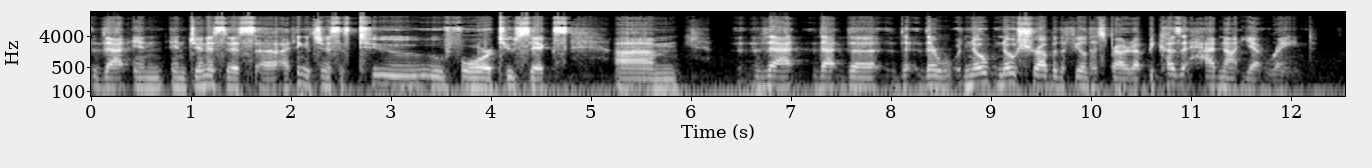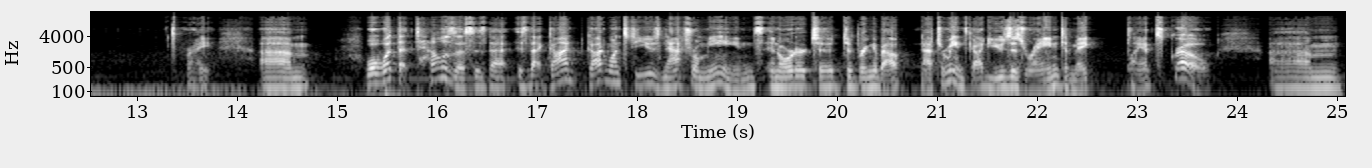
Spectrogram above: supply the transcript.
that in in Genesis, uh, I think it's Genesis two four two six. Um, that that the, the there no no shrub of the field has sprouted up because it had not yet rained. Right. Um, well, what that tells us is that is that God God wants to use natural means in order to to bring about natural means. God uses rain to make plants grow. Um,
